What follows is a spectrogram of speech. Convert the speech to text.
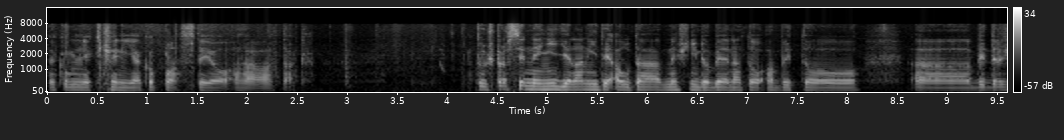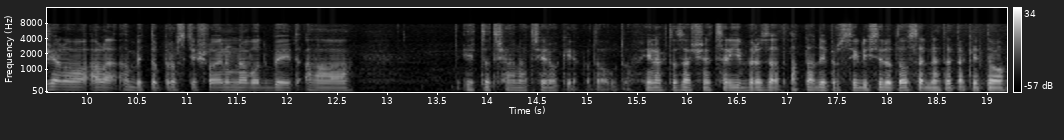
jako měkčený, jako plasty, jo, a tak to už prostě není dělaný ty auta v dnešní době na to, aby to uh, vydrželo, ale aby to prostě šlo jenom na odbyt a je to třeba na tři roky jako to auto. Jinak to začne celý vrzat a tady prostě, když si do toho sednete, tak je to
